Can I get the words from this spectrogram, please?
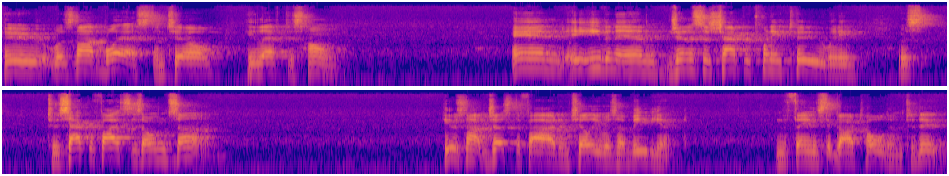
who was not blessed until he left his home. And even in Genesis chapter 22, when he was to sacrifice his own son, he was not justified until he was obedient in the things that God told him to do.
